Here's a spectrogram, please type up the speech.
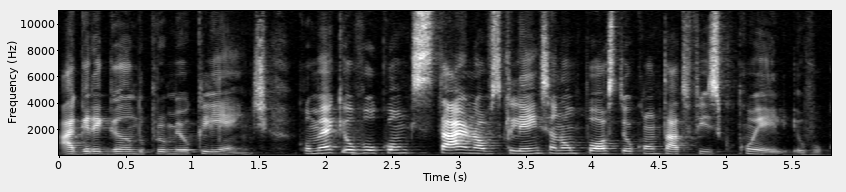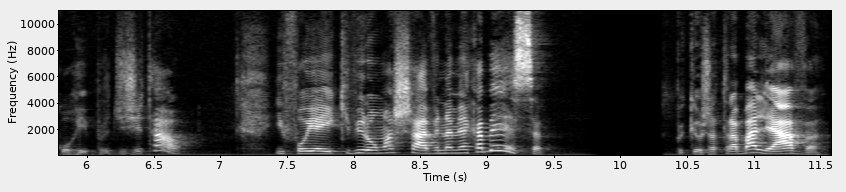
agregando para o meu cliente? Como é que eu vou conquistar novos clientes se eu não posso ter o contato físico com ele? Eu vou correr para o digital. E foi aí que virou uma chave na minha cabeça. Porque eu já trabalhava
